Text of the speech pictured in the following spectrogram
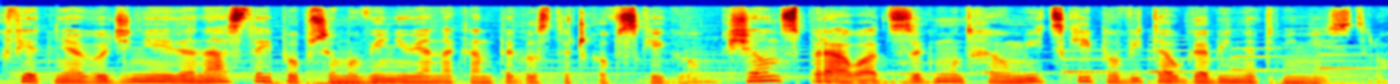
kwietnia o godzinie 11 po przemówieniu Jana Kantego Steczkowskiego ksiądz prałat Zygmunt Chełmicki powitał gabinet ministrów.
